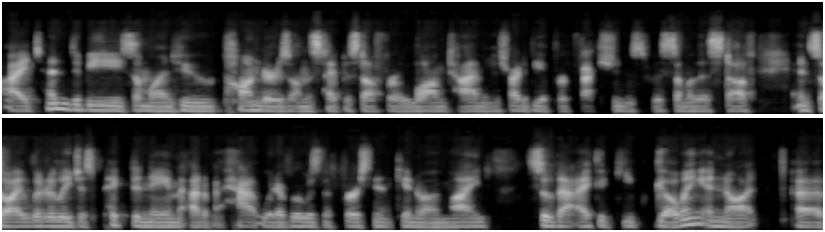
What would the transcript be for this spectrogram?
I tend to be someone who ponders on this type of stuff for a long time, and I try to be a perfectionist with some of this stuff. And so I literally just picked a name out of a hat, whatever was the first thing that came to my mind, so that I could keep going and not uh,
